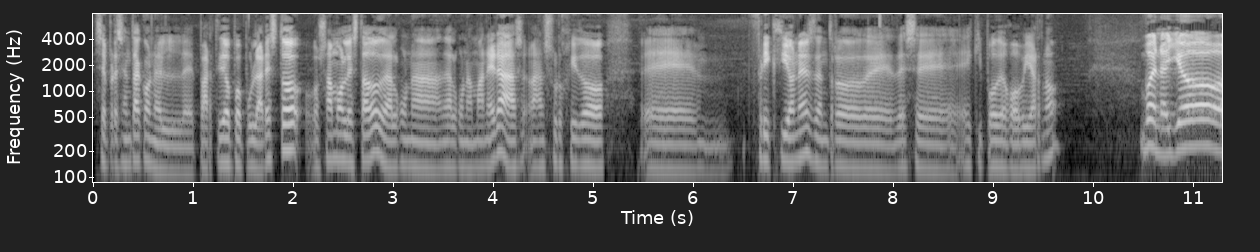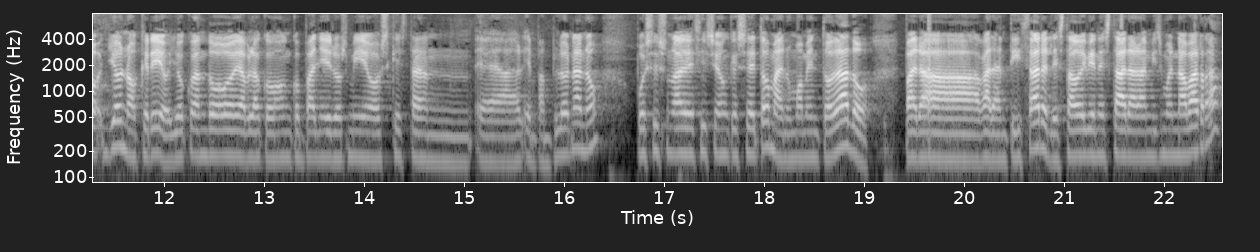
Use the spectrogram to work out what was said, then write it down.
se presenta con el eh, Partido Popular. ¿Esto os ha molestado de alguna, de alguna manera? ¿Has- ¿Han surgido eh, fricciones dentro de, de ese equipo de gobierno? Bueno, yo, yo no creo. Yo cuando he hablado con compañeros míos que están eh, en Pamplona, ¿no? Pues es una decisión que se toma en un momento dado para garantizar el estado de bienestar ahora mismo en Navarra,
